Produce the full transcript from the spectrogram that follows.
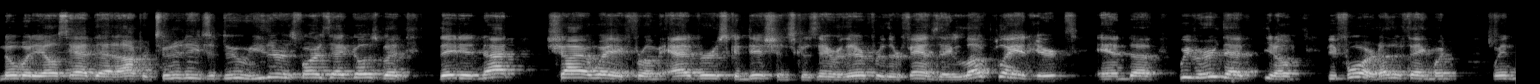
nobody else had that opportunity to do either as far as that goes, but they did not shy away from adverse conditions because they were there for their fans. They love playing here, and uh, we've heard that you know before. Another thing when when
